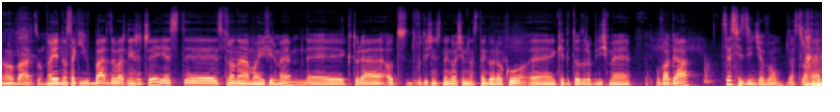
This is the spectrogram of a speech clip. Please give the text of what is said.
No bardzo. No jedną z takich bardzo ważnych rzeczy jest e, strona mojej firmy, e, która od 2018 roku, e, kiedy to zrobiliśmy, uwaga, sesję zdjęciową na stronę,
